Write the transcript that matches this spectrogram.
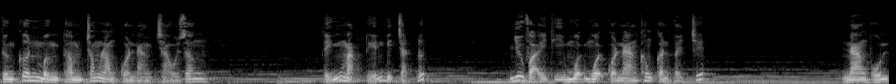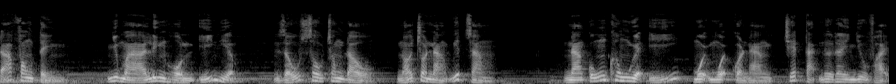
từng cơn mừng thầm trong lòng của nàng trào dâng. Tính mạng tuyến bị chặt đứt, như vậy thì muội muội của nàng không cần phải chết. Nàng vốn đã phong tình, nhưng mà linh hồn ý niệm giấu sâu trong đầu nói cho nàng biết rằng nàng cũng không nguyện ý muội muội của nàng chết tại nơi đây như vậy.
